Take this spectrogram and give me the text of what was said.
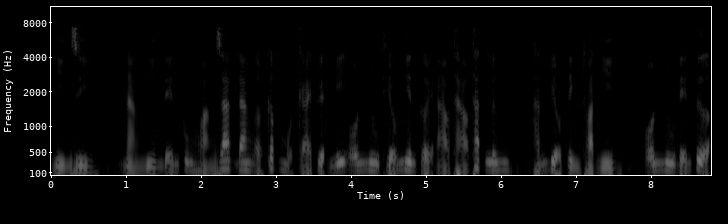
nhìn gì, nàng nhìn đến cung hoàng giác đang ở cấp một cái tuyệt mỹ ôn nhu thiếu niên cởi áo tháo thắt lưng, hắn biểu tình thoạt nhìn, ôn nhu đến tựa.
